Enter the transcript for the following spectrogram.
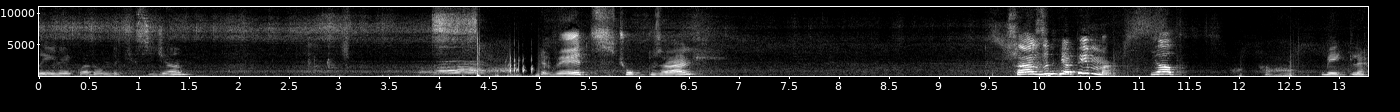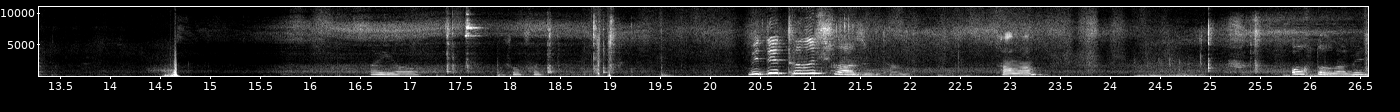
Şurada inek var, onu da keseceğim. Evet, çok güzel. Sana zırh yapayım mı? Yap. Tamam. Bekle. Ay ya. Çok fakir. Bir de kılıç lazım bir tane. Tamam. Ok da olabilir,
